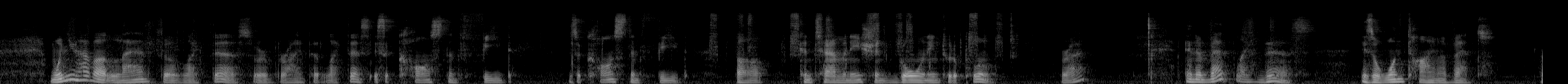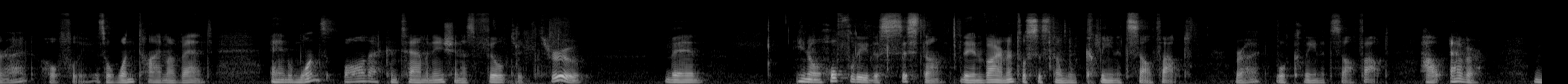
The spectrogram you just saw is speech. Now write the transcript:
When you have a landfill like this or a brine pit like this, it's a constant feed, it's a constant feed of contamination going into the plume, right? An event like this is a one-time event, right? Hopefully, it's a one-time event, and once all that contamination has filtered through, then you know, hopefully, the system, the environmental system, will clean itself out, right? Will clean itself out. However,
